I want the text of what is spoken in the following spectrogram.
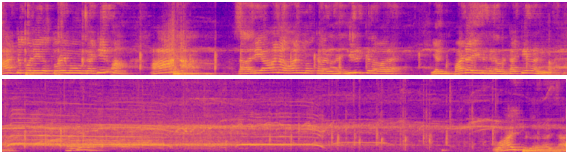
காட்டுப்பள்ளியில் துறைமுகம் கட்டிடுவான். ஆனா சரியான ஆண் மக்களை நான் இருக்கிற வர என் படை இருக்கிறவர் கட்டிடுறான் நீங்க வாய்ப்பு இல்லை ராஜா.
